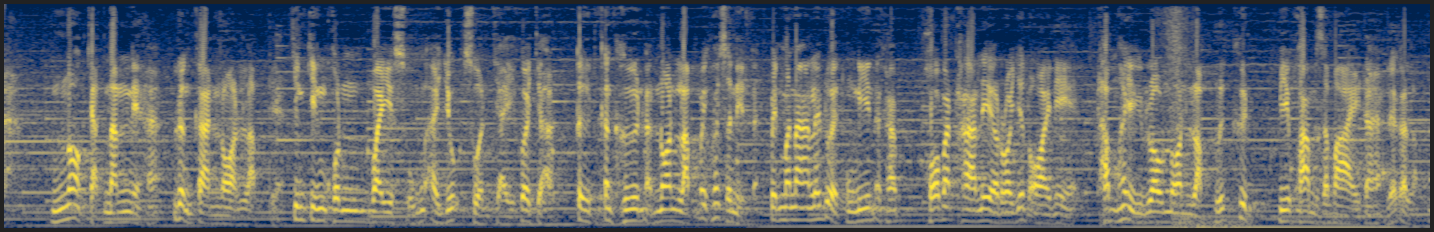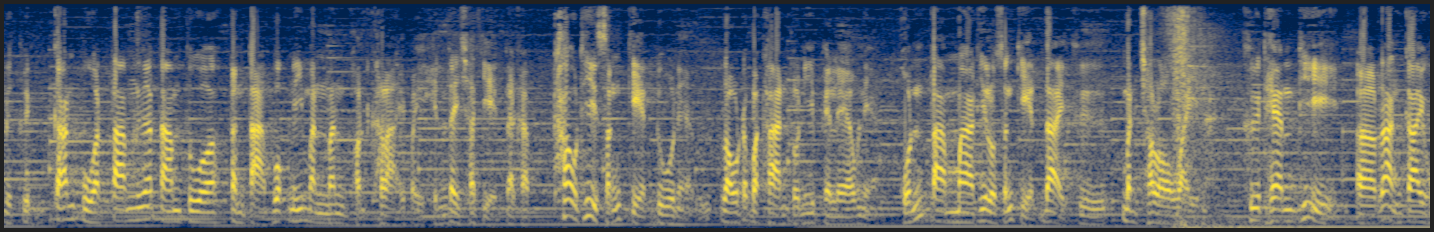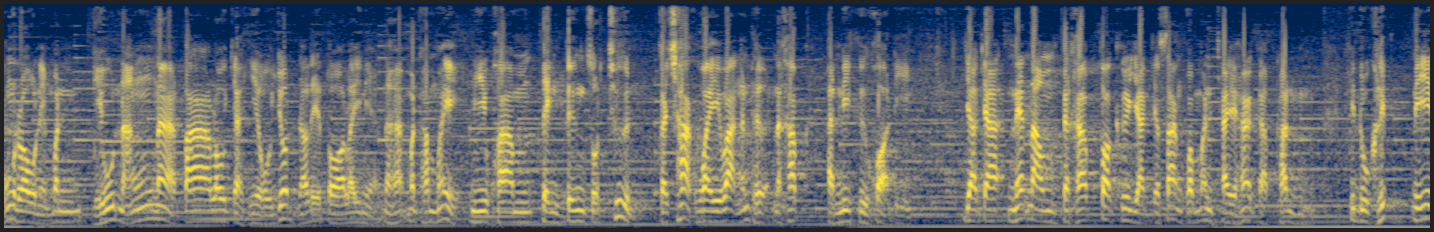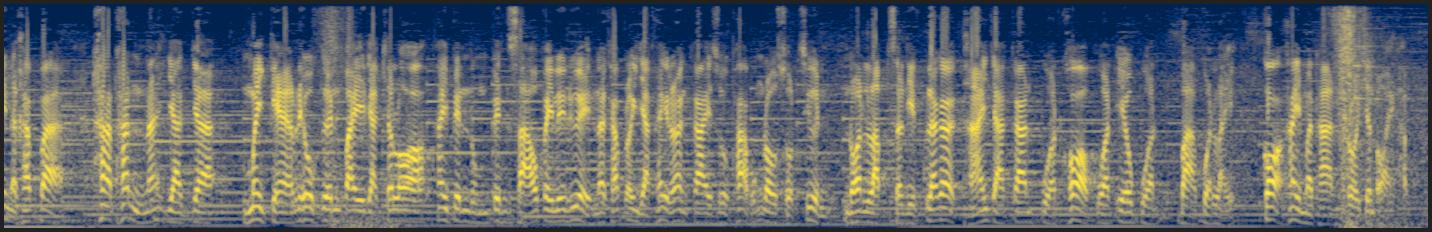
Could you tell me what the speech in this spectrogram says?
นอกจากนั้นเนี่ยฮะเรื่องการนอนหลับเนี่ยจริง ๆ คนวัยสูงอายุส่วนใหญ่ก็จะตื่นกลางคืนนอนหลับไม่ค่อยสนิทเป็นมานานแล้วด้วยตรงนี้นะครับพอมาทานเนี่ยรอยยัดออยเนี่ยทำให้เรานอนหลับลึกขึ้น มีความสบายนะฮะแล้วก็หลับลึกขึ้น การปวดตามเนื้อตามตัวต่างๆ พวกนี้มันมันผ่อนคลายไปเห็นได้ชัดเจนนะครับ เท่าที่สังเกตดูเนี่ยเรารับประทานตัวนี้ไปแล้วเนี่ยผลตามมาที่เราสังเกตได้คือมันชะลอวัยนะคือแทนที่ร่างกายของเราเนี่ยมันผิวหนังหน้าตาเราจะเหี่ยวย่นอะไรต่ออะไรเนี่ยนะฮะมันทำให้มีความเต่งตึงสดชื่น กระชากวัยว่างั้นเถอะนะครับ อันนี้คือข้อดี อยากจะแนะนำนะครับก็คืออยากจะสร้างความมั่นใจให้กับท่านที่ดูคลิปนี้นะครับว่าถ้าท่านนะอยากจะไม่แก่เร็วเกินไป อยากชะลอให้เป็นหนุ่มเป็นสาวไปเรื่อยๆนะครับแล้วอยากให้ร่างกายสุขภาพของเราสดชื่น นอนหลับสนิทแล้วก็หายจากการปวดข้อปวดเอวปวดบ่าปวดไหล่ก็ให้มาทานโรยเช่นออยครับ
